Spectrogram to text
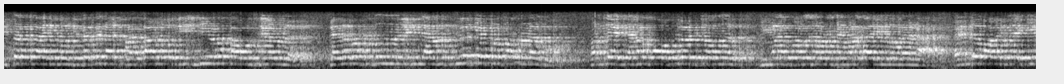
ഇത്തരം കാര്യങ്ങൾ ഇത്തരത്തിൽ സർക്കാരോ രീതിയുള്ള കൗൺസിലുകൾ ജനപക്ഷത്തു നിന്ന് കോപ്പി വെച്ച് വന്ന് നിങ്ങളെ ഞങ്ങളുടെ കാര്യങ്ങൾ പറയണ എന്റെ വാർഡിലേക്ക്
